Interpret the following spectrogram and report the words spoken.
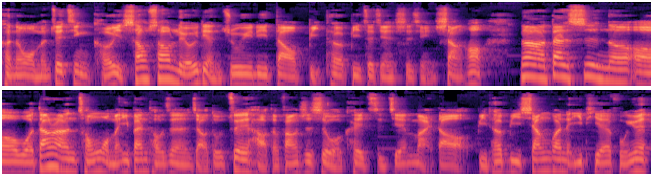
可能我们最近可以稍稍留一点注意力到比特币这件事情上哈。那但是呢，呃，我当然从我们一般投资人的角度，最好的方式是我可以直接买到比特币相关的 ETF，因为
